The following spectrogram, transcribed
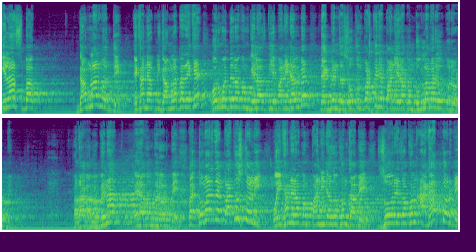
গিলাস বা গামলার মধ্যে, এখানে আপনি গামলাটা রেখে ওর মধ্যে এরকম গিলাস দিয়ে পানি ঢালবেন, দেখবেন যে চতুর্পাশ থেকে পানি এরকম বুগলা মারে উপরে উঠবে। এরকম করে উঠবে। বা তোমার যে পাকস্থলী, ওইখানে এরকম পানিটা যখন যাবে, জোরে যখন আঘাত করবে,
